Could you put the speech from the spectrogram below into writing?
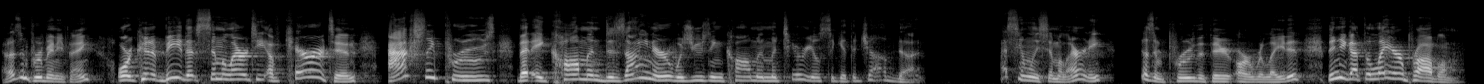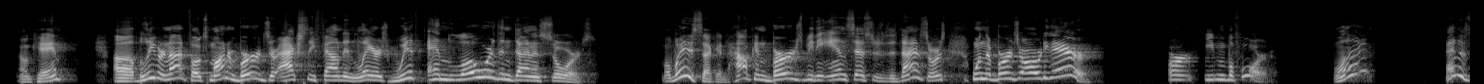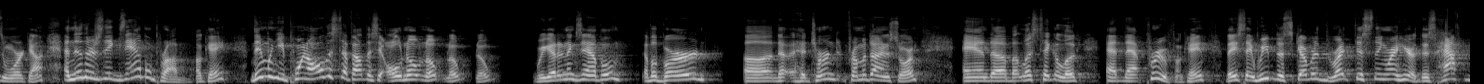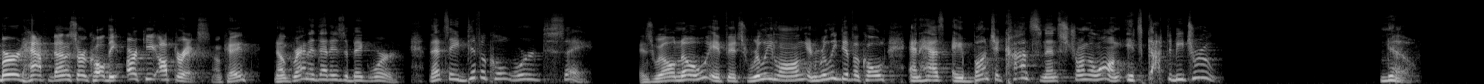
That doesn't prove anything. Or could it be that similarity of keratin actually proves that a common designer was using common materials to get the job done? That's the only similarity. It doesn't prove that they are related. Then you got the layer problem, okay? Uh, believe it or not, folks, modern birds are actually found in layers with and lower than dinosaurs. Well, wait a second. How can birds be the ancestors of the dinosaurs when the birds are already there? Or even before? What? That doesn't work out. And then there's the example problem, okay? Then when you point all this stuff out, they say, oh, no, no, no, no. We got an example of a bird uh, that had turned from a dinosaur. And, uh, but let's take a look at that proof, okay? They say, we've discovered right this thing right here, this half bird, half dinosaur called the Archaeopteryx, okay? Now, granted, that is a big word. That's a difficult word to say. As we all know, if it's really long and really difficult and has a bunch of consonants strung along, it's got to be true. No.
